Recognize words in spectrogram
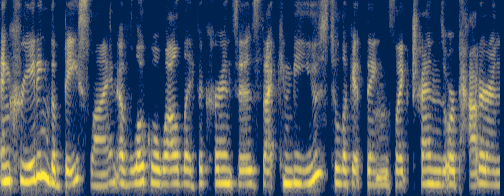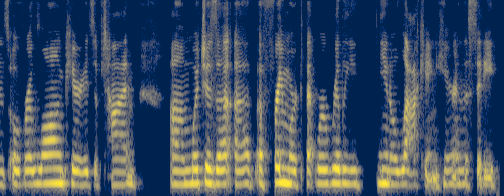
and creating the baseline of local wildlife occurrences that can be used to look at things like trends or patterns over long periods of time, um, which is a, a, framework that we're really, you know, lacking here in the city.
